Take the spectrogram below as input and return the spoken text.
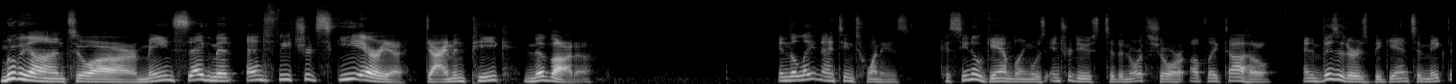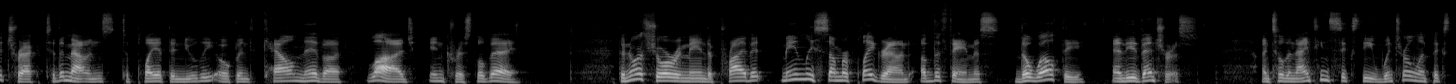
Moving on to our main segment and featured ski area, Diamond Peak, Nevada. In the late 1920s, casino gambling was introduced to the North Shore of Lake Tahoe, and visitors began to make the trek to the mountains to play at the newly opened Cal Neva Lodge in Crystal Bay. The North Shore remained the private, mainly summer playground of the famous, the wealthy, and the adventurous until the 1960 Winter Olympics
